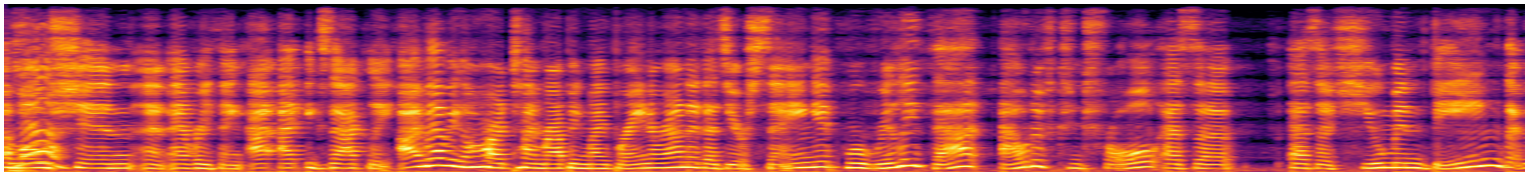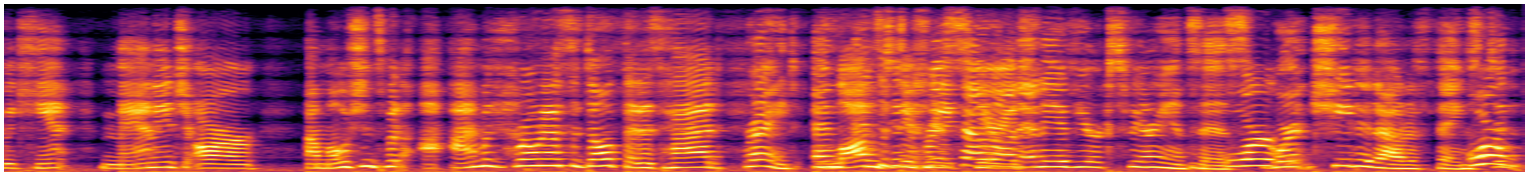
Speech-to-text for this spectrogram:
emotion and everything. I, I exactly. I'm having a hard time wrapping my brain around it as you're saying it. We're really that out of control as a as a human being that we can't manage our emotions. But I, I'm a grown ass adult that has had right and Lots and of didn't different miss out on any of your experiences Or- weren't cheated out of things. or didn't-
